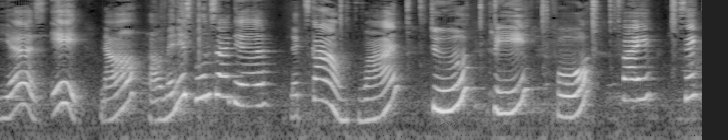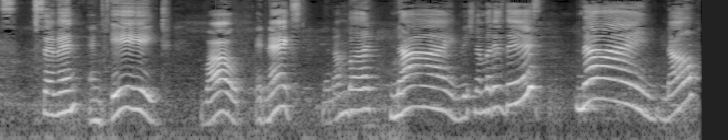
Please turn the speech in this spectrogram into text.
Yes, eight. Now how many spoons are there? Let's count. One, 2, 3, 4, 5, 6, 7 and 8. Wow. And next, the number 9. Which number is this? 9. Now,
